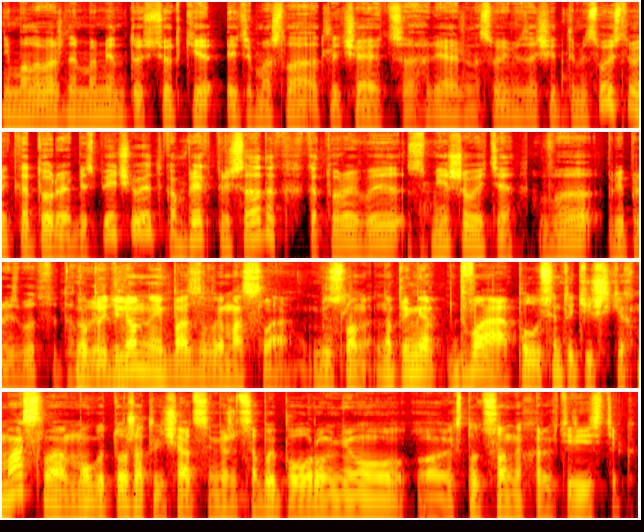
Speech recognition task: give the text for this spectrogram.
немаловажный момент. То есть все-таки эти масла отличаются реально своими защитными свойствами, которые обеспечивают комплект присадок, которые вы смешиваете в, при производстве того В определенные базовые масла. Безусловно. Например, два полусинтетических масла могут тоже отличаться между собой по уровню э, эксплуатационных характеристик.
